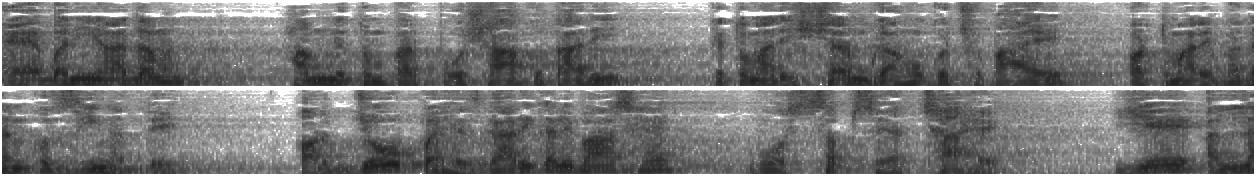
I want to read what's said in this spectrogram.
اے بنی آدم، ہم نے تم پر پوشاک اتاری کہ تمہاری شرم گاہوں کو چھپائے اور تمہارے بدن کو زینت دے، اور جو پرہیزگاری کا لباس ہے، وہ سب سے اچھا ہے۔ یہ اللہ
